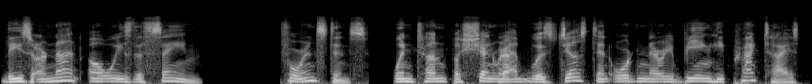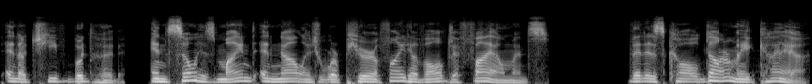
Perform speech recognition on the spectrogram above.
these are not always the same. For instance, when Tunpa Shenrab was just an ordinary being he practiced and achieved Buddhahood, and so his mind and knowledge were purified of all defilements. That is called Dharmakaya.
